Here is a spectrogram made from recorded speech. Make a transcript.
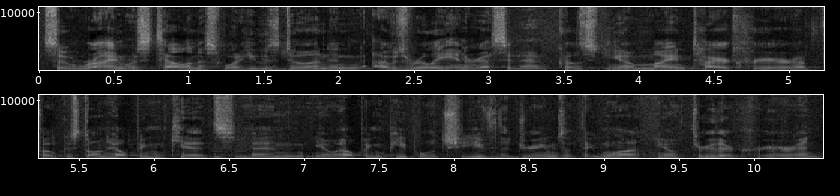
So Ryan was telling us what he was doing, and I was really interested in it because you know my entire career I've focused on helping kids mm-hmm. and you know helping people achieve the dreams that they want you know through their career and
